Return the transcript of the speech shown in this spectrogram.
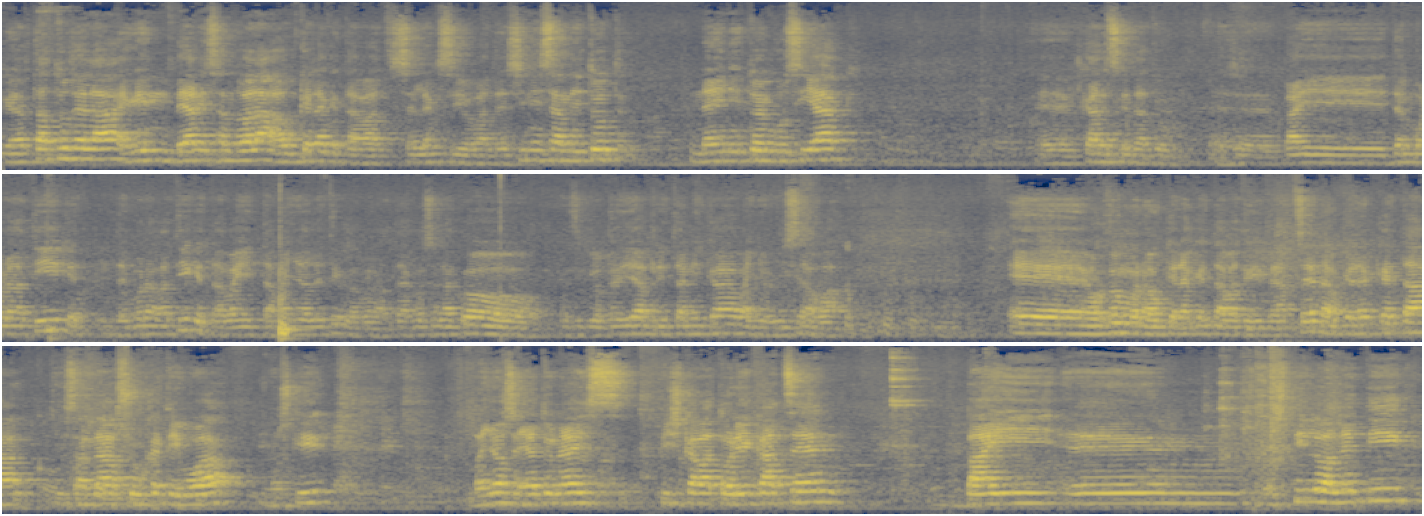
gertatu dela, egin behar izan duela aukerak eta bat, selekzio bat. Ezin izan ditut, nahi nituen guziak, elkarrezketatu. bai denboratik, denboragatik eta bai tamaina aldetik, bueno, zelako enziklopedia britanika, baino bizagoa. E, Orduan, bueno, aukeraketa bat egin behar zen, aukeraketa izan da subjetiboa, noski, baina saiatu naiz pixka bat horiekatzen, bai estilo aldetik,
